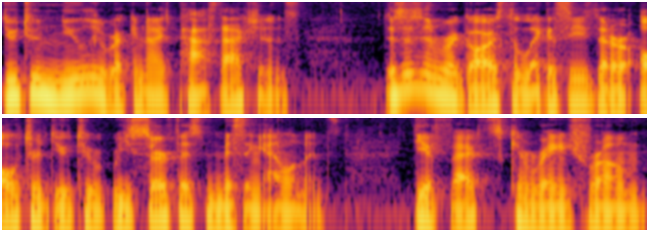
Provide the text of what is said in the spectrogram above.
due to newly recognized past actions. This is in regards to legacies that are altered due to resurfaced missing elements. The effects can range from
